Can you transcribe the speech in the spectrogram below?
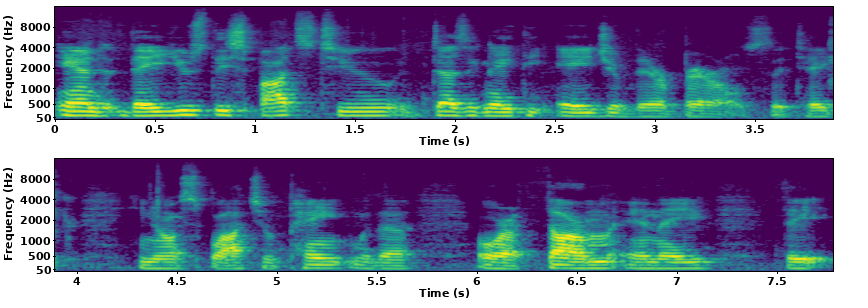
and they use these spots to designate the age of their barrels. They take you know a splotch of paint with a or a thumb, and they they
